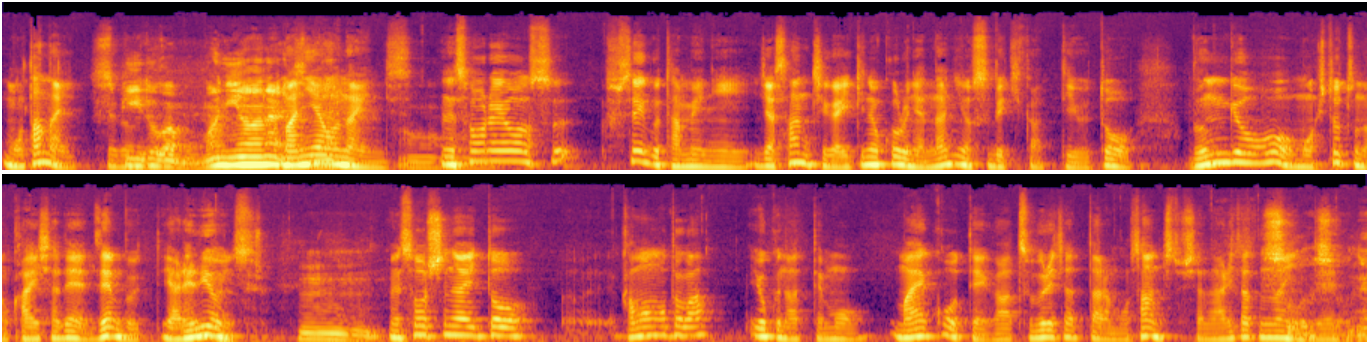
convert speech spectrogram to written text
持たないスピードがもう間に合わないですね。間に合わないんです。うん。でそれをす防ぐためにじゃあ産地が生き残るには何をすべきかっていうと分業をもう一つの会社で全部やれるようにする。うん。でそうしないと窯元が良くなっても前工程が潰れちゃったらもう産地としては成り立たないんで。そうですよね。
